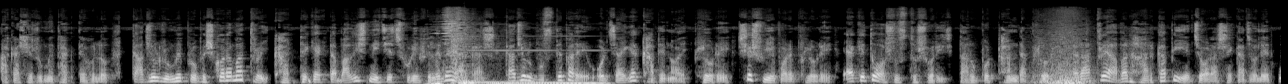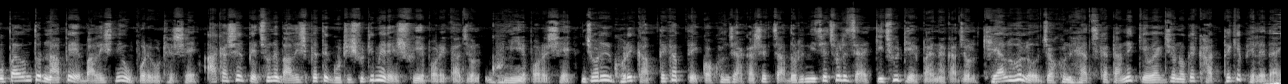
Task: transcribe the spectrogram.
আকাশের রুমে থাকতে হলো। কাজল রুমে প্রবেশ করা মাত্রই খাট থেকে একটা বালিশ নিচে ছুঁড়ে ফেলে দেয় আকাশ। কাজল বুঝতে পারে ওর জায়গা খাটে নয়, ফ্লোরে। সে শুয়ে পড়ে ফ্লোরে। একে তো অসুস্থ শরীর, তার উপর ঠান্ডা ফ্লোর। রাত্রে আবার হাড় কাঁপিয়ে জ্বর আসে কাজলের। উপায়ন্তর না পেয়ে বালিশ নিয়ে উপরে ওঠে সে। আকাশের পেছনে বালিশ পেতে গুটিসুটি মেরে শুয়ে পড়ে কাজল। ঘুমিয়ে পড়ে সে। জ্বরের ঘরে কাঁপতে কাঁপতে কখন যে আকাশের চাদরের নিচে চলে যায়, কিছুই টের পায় না কাজল। খেয়াল হলো, যখন হ্যাচকা টানে কেউ একজন ওকে খাট থেকে ফেলে দেয়।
